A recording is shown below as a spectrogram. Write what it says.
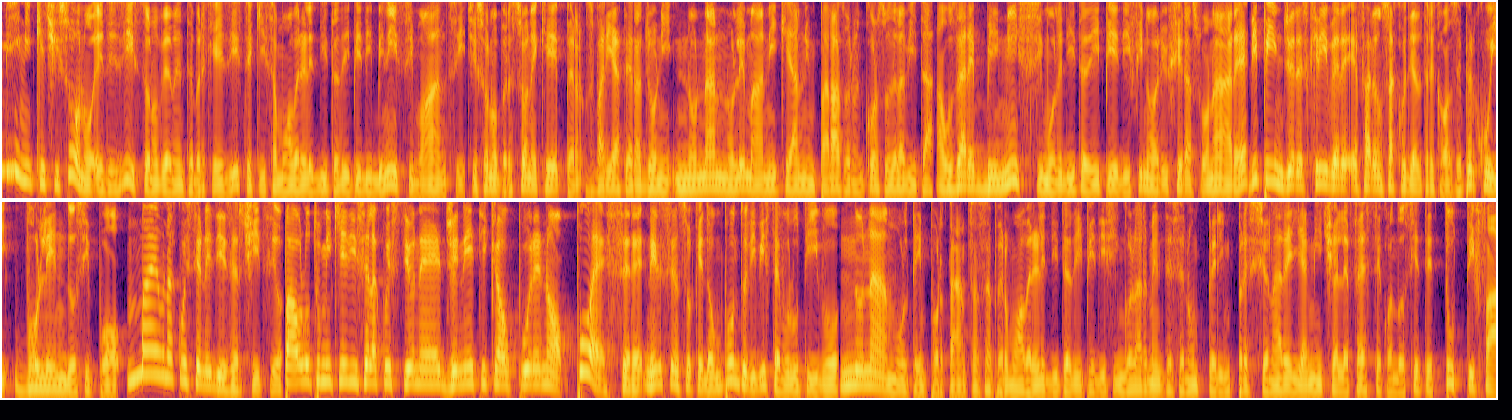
piccolini che ci sono ed esistono ovviamente perché esiste chi sa muovere le dita dei piedi benissimo, anzi ci sono persone che per svariate ragioni non hanno le mani che hanno imparato nel corso della vita a usare benissimo le dita dei piedi fino a riuscire a suonare, dipingere, scrivere e fare un sacco di altre cose, per cui volendo si può, ma è una questione di esercizio. Paolo tu mi chiedi se la questione è genetica oppure no. Può essere, nel senso che da un punto di vista evolutivo non ha molta importanza saper muovere le dita dei piedi singolarmente se non per impressionare gli amici alle feste quando siete tutti fatti,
